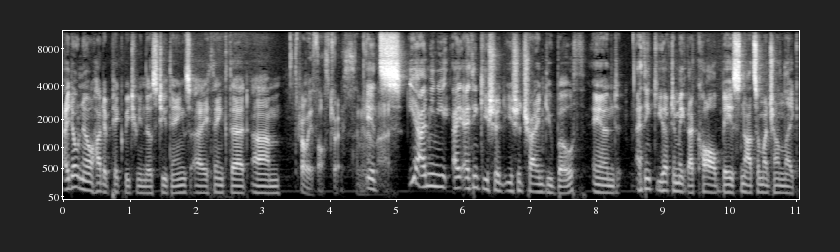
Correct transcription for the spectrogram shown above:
I don't know how to pick between those two things. I think that um, It's probably a false choice. I mean, it's yeah. I mean, you, I, I think you should you should try and do both, and I think you have to make that call based not so much on like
